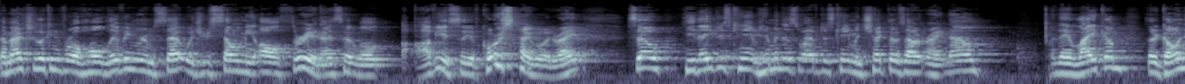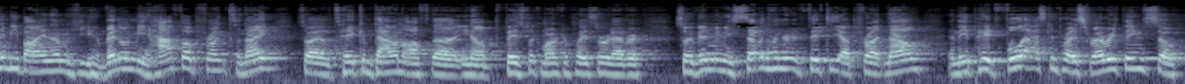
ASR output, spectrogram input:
I'm actually looking for a whole living room set. Would you sell me all three? And I said, well, obviously, of course I would, right? So he, they just came, him and his wife just came and checked those out right now. They like them. They're going to be buying them. He Venmoed me half up front tonight, so I'll take him down off the, you know, Facebook Marketplace or whatever. So he Venmoed me 750 up front now, and they paid full asking price for everything. So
